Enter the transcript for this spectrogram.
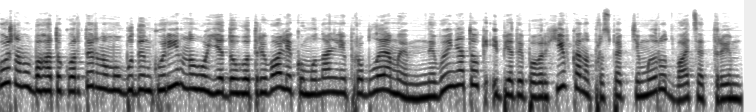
Кожному багатоквартирному будинку Рівного є довготривалі комунальні проблеми. Не виняток і п'ятиповерхівка на проспекті Миру, 23.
